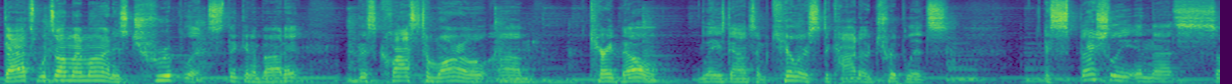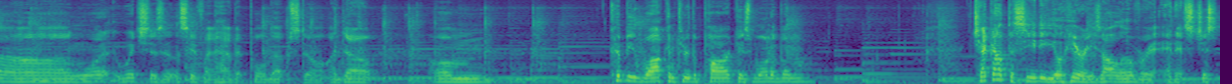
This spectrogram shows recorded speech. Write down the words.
That's what's on my mind is triplets. Thinking about it, this class tomorrow, um, Carey Bell lays down some killer staccato triplets, especially in that song. What, which is it? Let's see if I have it pulled up still. I don't. Um, could be "Walking Through the Park" is one of them. Check out the CD. You'll hear he's all over it, and it's just,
